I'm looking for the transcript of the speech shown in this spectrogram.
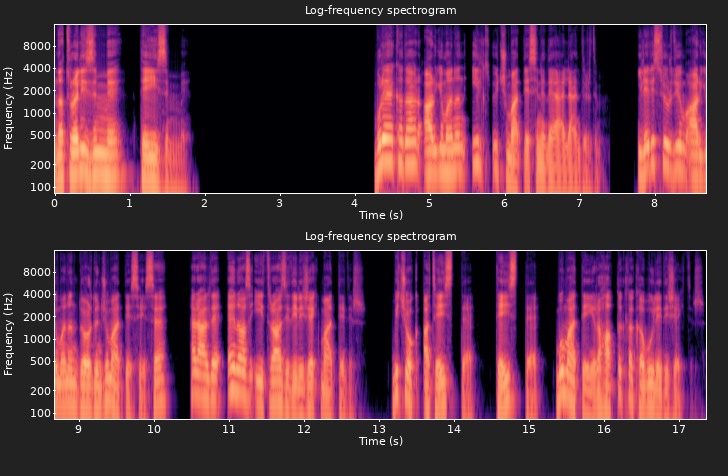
Naturalizm mi, teizm mi? Buraya kadar argümanın ilk üç maddesini değerlendirdim. İleri sürdüğüm argümanın dördüncü maddesi ise herhalde en az itiraz edilecek maddedir. Birçok ateist de, teist de bu maddeyi rahatlıkla kabul edecektir.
